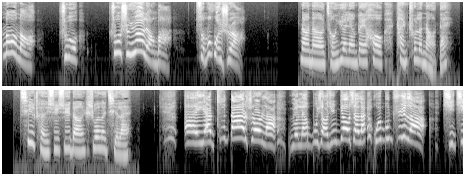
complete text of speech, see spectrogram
闹闹，这这是月亮吧？怎么回事啊？闹闹从月亮背后探出了脑袋，气喘吁吁地说了起来：“哎呀，出大事了！月亮不小心掉下来，回不去了。琪琪，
